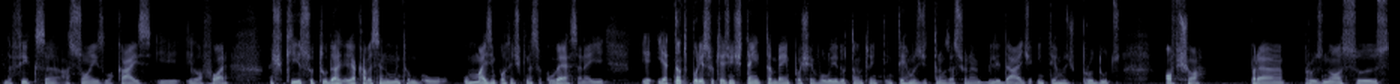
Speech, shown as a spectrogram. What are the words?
renda fixa, ações locais e, e lá fora. Acho que isso tudo acaba sendo muito o, o mais importante aqui nessa conversa, né? E, e, e, é tanto por isso que a gente tem também, poxa, evoluído tanto em, em termos de transacionabilidade, em termos de produtos offshore para os nossos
